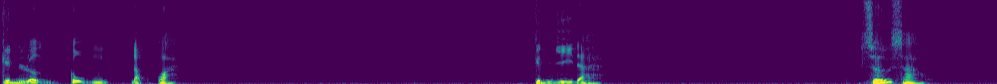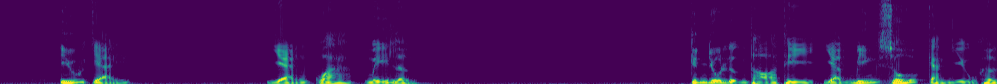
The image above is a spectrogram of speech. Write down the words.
kinh luận cũng đọc qua. Kinh di đà sớ sao? Yếu giải, giảng qua mấy lần? Kinh vô lượng thọ thì giảng biến số càng nhiều hơn.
